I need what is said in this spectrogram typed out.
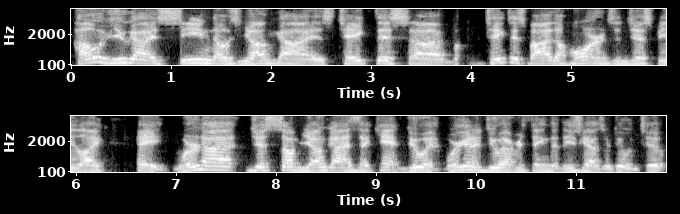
how have you guys seen those young guys take this uh, take this by the horns and just be like hey we're not just some young guys that can't do it we're going to do everything that these guys are doing too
